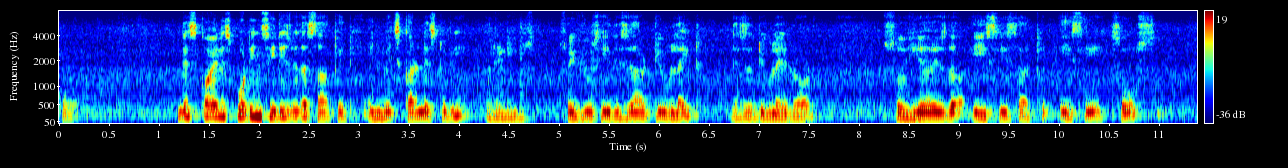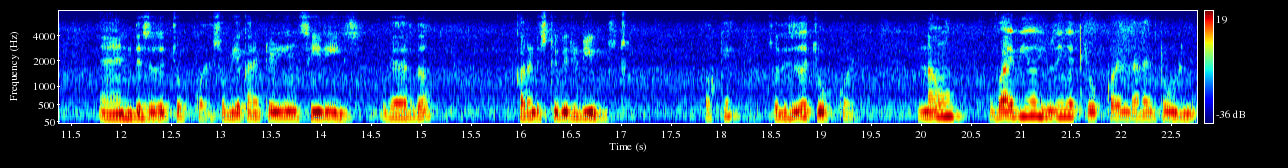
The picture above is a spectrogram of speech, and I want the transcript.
core. This coil is put in series with a circuit in which current is to be reduced. So if you see this is our tube light. This is a tube light rod. So here is the AC circuit AC source and this is a choke coil so we are connected in series where the current is to be reduced. Okay? So this is a choke coil. Now why we are using a choke coil that I told you?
